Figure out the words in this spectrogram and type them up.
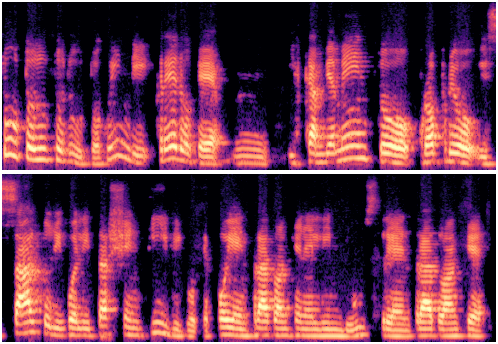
tutto, tutto, tutto. Quindi credo che mh, il cambiamento, proprio il salto di qualità scientifico, che poi è entrato anche nell'industria, è entrato anche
